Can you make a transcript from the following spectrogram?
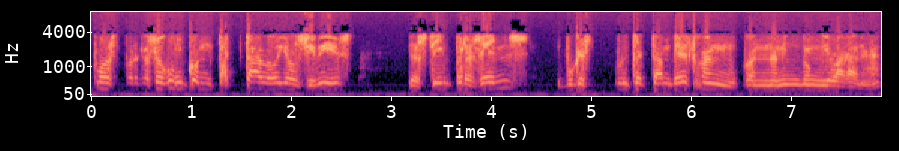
Pues perquè sóc un contactado i els he vist, i els tinc presents, i puc contactar amb ells quan, quan a mi em doni la gana.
